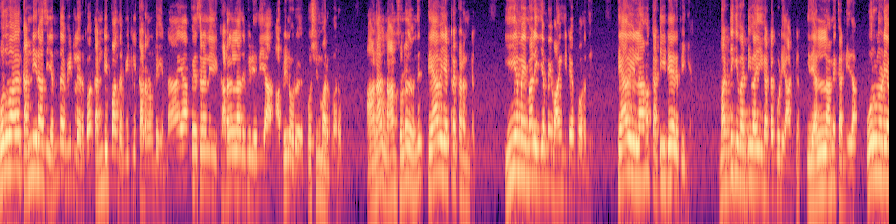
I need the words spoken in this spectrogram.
பொதுவாக கன்னிராசி எந்த வீட்டில் இருக்கோ கண்டிப்பா அந்த வீட்டில் கடன் உண்டு. என்னயா பேசுற நீ? கடன் இல்லாத வீடு எதியா அப்படின்னு ஒரு கொஸ்டின் மார்க் வரும். ஆனால் நான் சொல்றது வந்து தேவையற்ற கடன்கள். இஎம்ஐ மேல இஎம்ஐ வாங்கிட்டே போறது. தேவையில்லாம கட்டிக்கிட்டே இருப்பீங்க. வட்டிக்கு வட்டி வாங்கி கட்டக்கூடிய ஆட்கள். இது எல்லாமே கண்ணி தான் ஒருவனுடைய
